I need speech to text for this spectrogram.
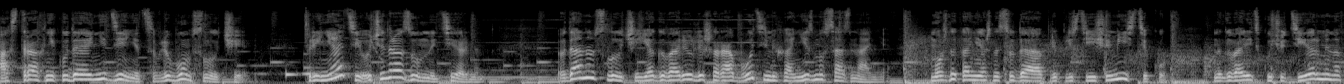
а страх никуда и не денется в любом случае. Принятие – очень разумный термин. В данном случае я говорю лишь о работе механизмов сознания. Можно, конечно, сюда приплести еще мистику, наговорить кучу терминов,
